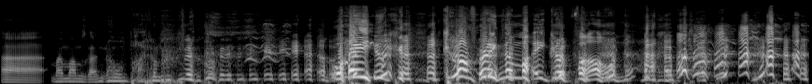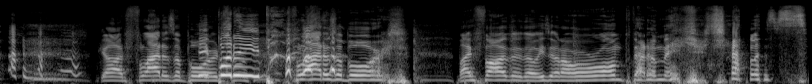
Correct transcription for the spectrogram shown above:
uh my mom's got no bottom Why are you co- covering the microphone? god flat as a board buddy. flat as a board my father though he's got a rump that'll make you jealous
